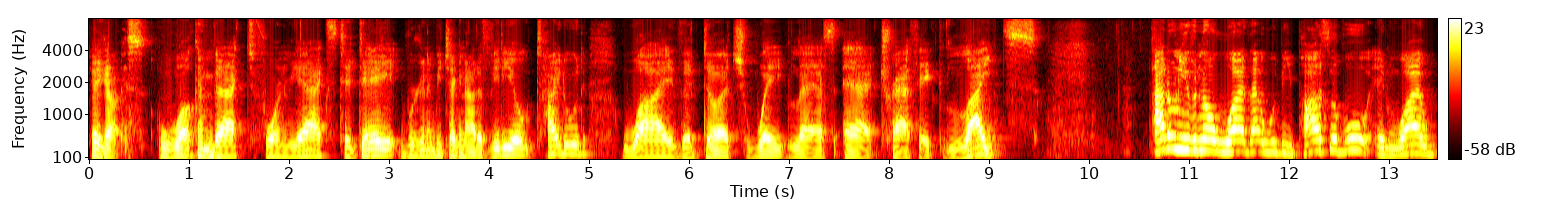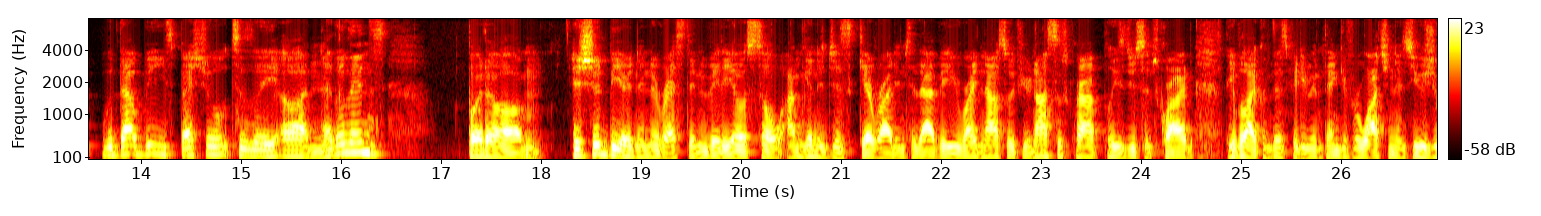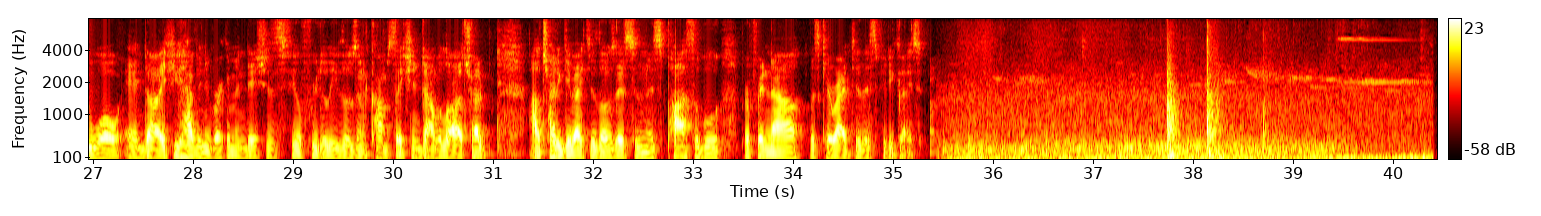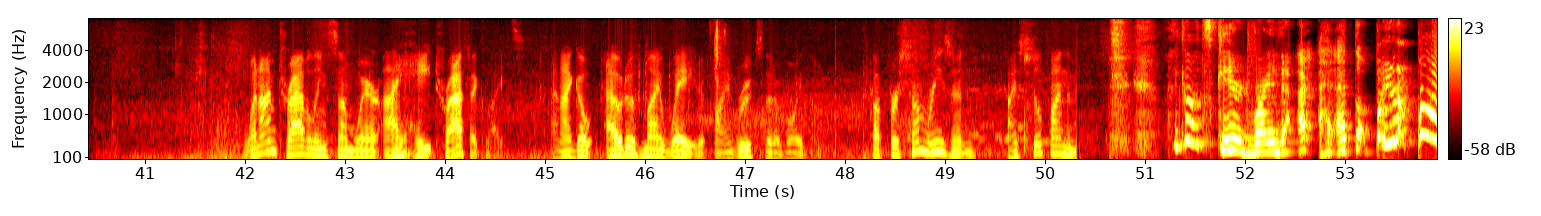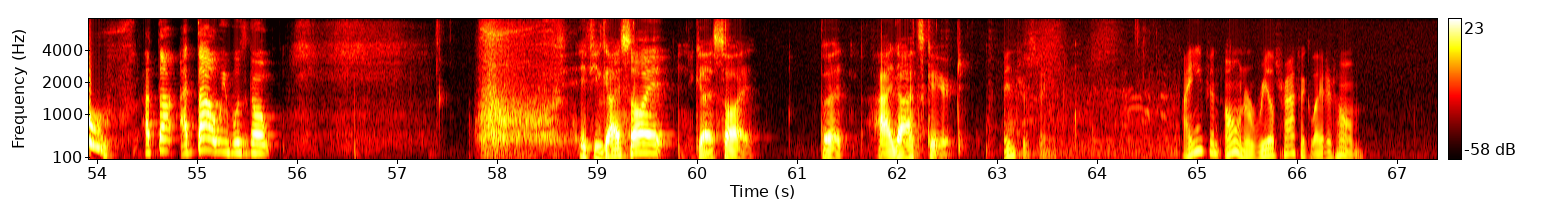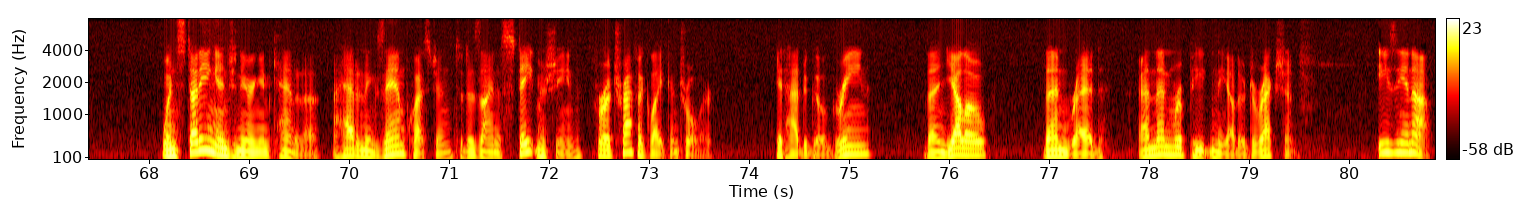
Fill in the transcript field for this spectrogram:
Hey guys, welcome back to Foreign Reacts. Today we're going to be checking out a video titled Why the Dutch Wait Less at Traffic Lights. I don't even know why that would be possible and why would that be special to the uh, Netherlands, but um, it should be an interesting video, so I'm gonna just get right into that video right now. So if you're not subscribed, please do subscribe, leave a like on this video, and thank you for watching as usual. And uh, if you have any recommendations, feel free to leave those in the comment section down below. I'll try to I'll try to get back to those as soon as possible. But for now, let's get right into this video, guys. When I'm traveling somewhere, I hate traffic lights, and I go out of my way to find routes that avoid them. But for some reason, I still find them. I got scared right now. I, I, I thought, I thought, I thought we was going. If you guys saw it, you guys saw it, but I got scared. Interesting. I even own a real traffic light at home. When studying engineering in Canada, I had an exam question to design a state machine for a traffic light controller. It had to go green, then yellow, then red, and then repeat in the other direction. Easy enough.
